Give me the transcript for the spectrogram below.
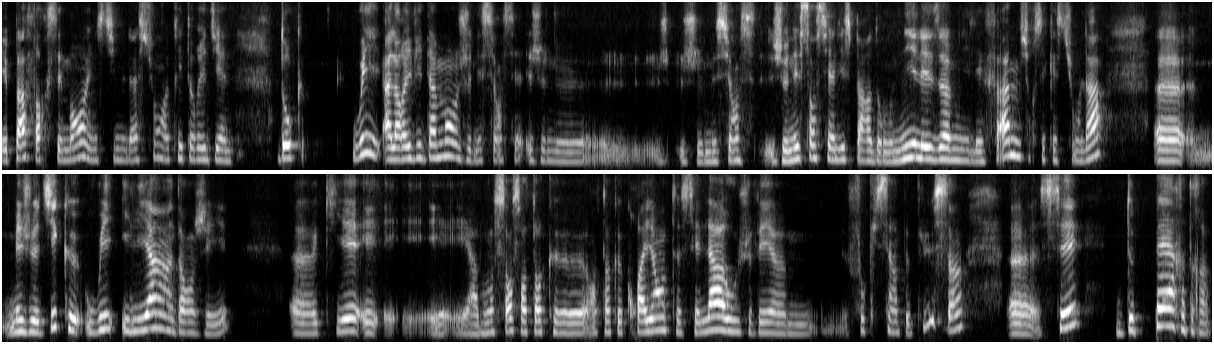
et pas forcément une stimulation clitoridienne. Donc, oui, alors évidemment, je n'essentialise pardon, ni les hommes ni les femmes sur ces questions-là, euh, mais je dis que oui, il y a un danger euh, qui est, et, à mon sens, en tant que, en tant que croyante, c'est là où je vais euh, focuser un peu plus, hein, c'est de perdre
